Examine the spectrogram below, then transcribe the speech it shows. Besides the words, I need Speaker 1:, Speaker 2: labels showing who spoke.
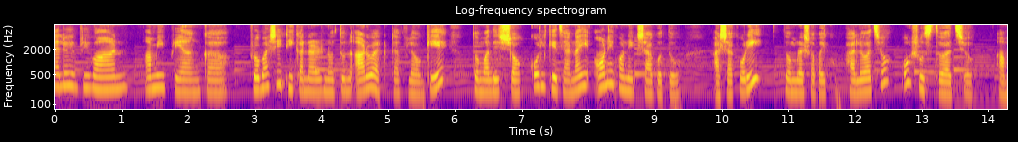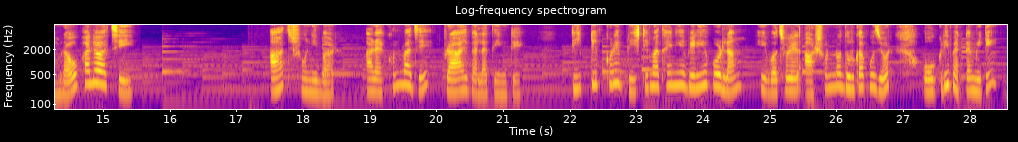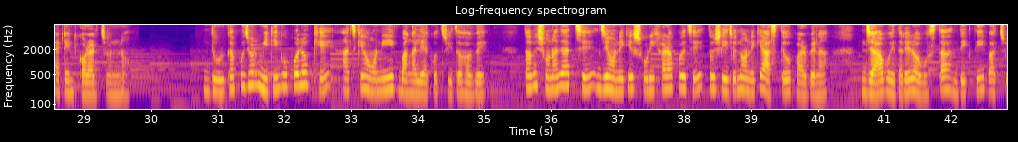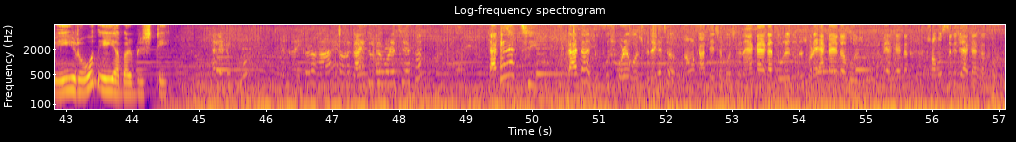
Speaker 1: Hello everyone আমি প্রিয়াঙ্কা। প্রবাসী ঠিকানার নতুন আরও একটা ব্লগে তোমাদের সকলকে জানাই অনেক অনেক স্বাগত। আশা করি তোমরা সবাই খুব ভালো আছো ও সুস্থ আছো। আমরাও ভালো আছি। আজ শনিবার, আর এখন বাজে প্রায় বেলা তিনটে। টিপ টিপ করে বৃষ্টি মাথায় নিয়ে বেরিয়ে পড়লাম এবছরের আসন্ন দুর্গাপুজোর অগ্রিম একটা মিটিং অ্যাটেন্ড করার জন্য। দুর্গাপুজোর মিটিং উপলক্ষে আজকে অনেক বাঙালি একত্রিত হবে। তবে শোনা যাচ্ছে যে অনেকের শরীর খারাপ হয়েছে, তো সেই জন্য অনেকে আসতেও পারবে না। যা ওয়েদারের অবস্থা, দেখতেই পাচ্ছ এই রোদ, এই আবার বৃষ্টি।
Speaker 2: যাচ্ছি। সরে বসবে, দেখেছ? আমার কাছে এসে বসবে না। একা একা দূরে সরে একা একা বসবে। একা একা, সমস্ত কিছু একা একা করবে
